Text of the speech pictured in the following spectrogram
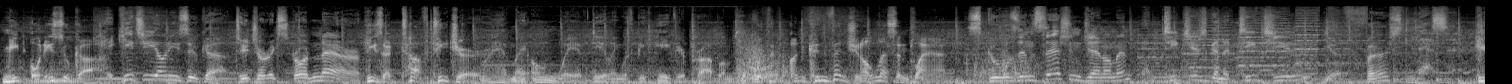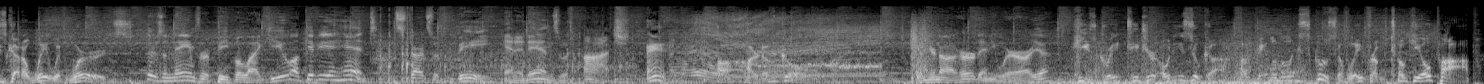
Meet Onizuka. Eikichi Onizuka, teacher extraordinaire. He's a tough teacher I have my own way of dealing with behavior problems. with an unconventional lesson plan. School's in session, gentlemen, and teacher's gonna teach you your first lesson. He's got a way with words. There's a name for people like you. I'll give you a hint. It starts with B and it ends with Och. and a heart of gold. You're not hurt anywhere, are you? He's Great Teacher Onizuka, available exclusively from Tokyo Pop.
